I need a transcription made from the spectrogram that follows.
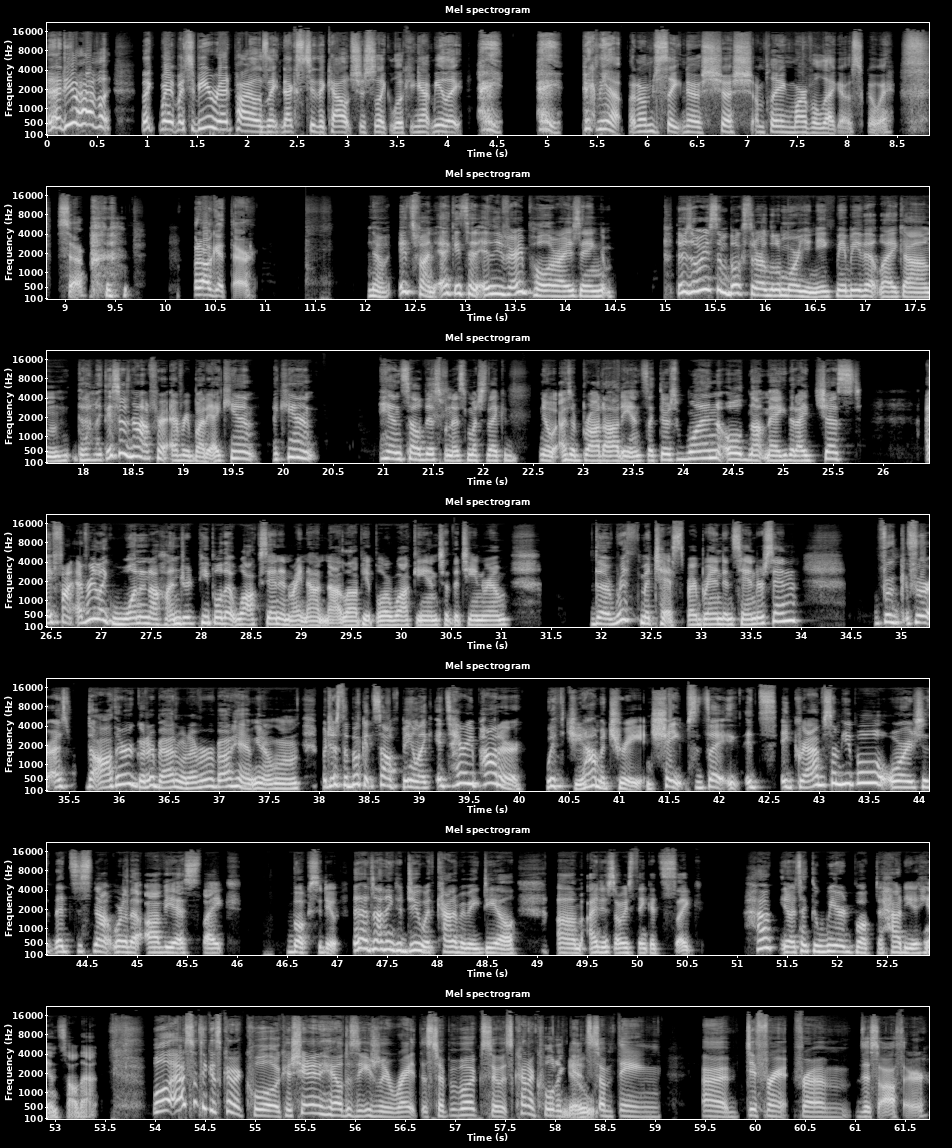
and I do have like, like my, my to be read pile is like next to the couch, just like looking at me like, hey, hey, pick me up. And I'm just like, no, shush, I'm playing Marvel Legos. Go away. So, but I'll get there. No, it's fun. Like I said, it'll be very polarizing. There's always some books that are a little more unique, maybe that like um that I'm like, this is not for everybody. I can't I can't hand sell this one as much as I could, you know, as a broad audience. Like there's one old nutmeg that I just I find every like one in a hundred people that walks in, and right now not a lot of people are walking into the teen room. The Rithmatist by Brandon Sanderson for for as the author, good or bad, whatever about him, you know, mm, but just the book itself being like it's Harry Potter with geometry and shapes. It's like it's it grabs some people, or it's just, it's just not one of the obvious like books to do. That has nothing to do with kind of a big deal. Um, I just always think it's like how you know it's like the weird book to how do you hand sell that well i also think it's kind of cool because shannon hale doesn't usually write this type of book so it's kind of cool to no. get something uh, different from this author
